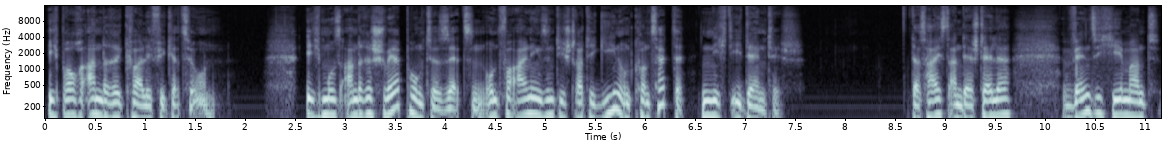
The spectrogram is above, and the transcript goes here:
Ich brauche andere Qualifikationen. Ich muss andere Schwerpunkte setzen und vor allen Dingen sind die Strategien und Konzepte nicht identisch. Das heißt an der Stelle, wenn sich jemand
